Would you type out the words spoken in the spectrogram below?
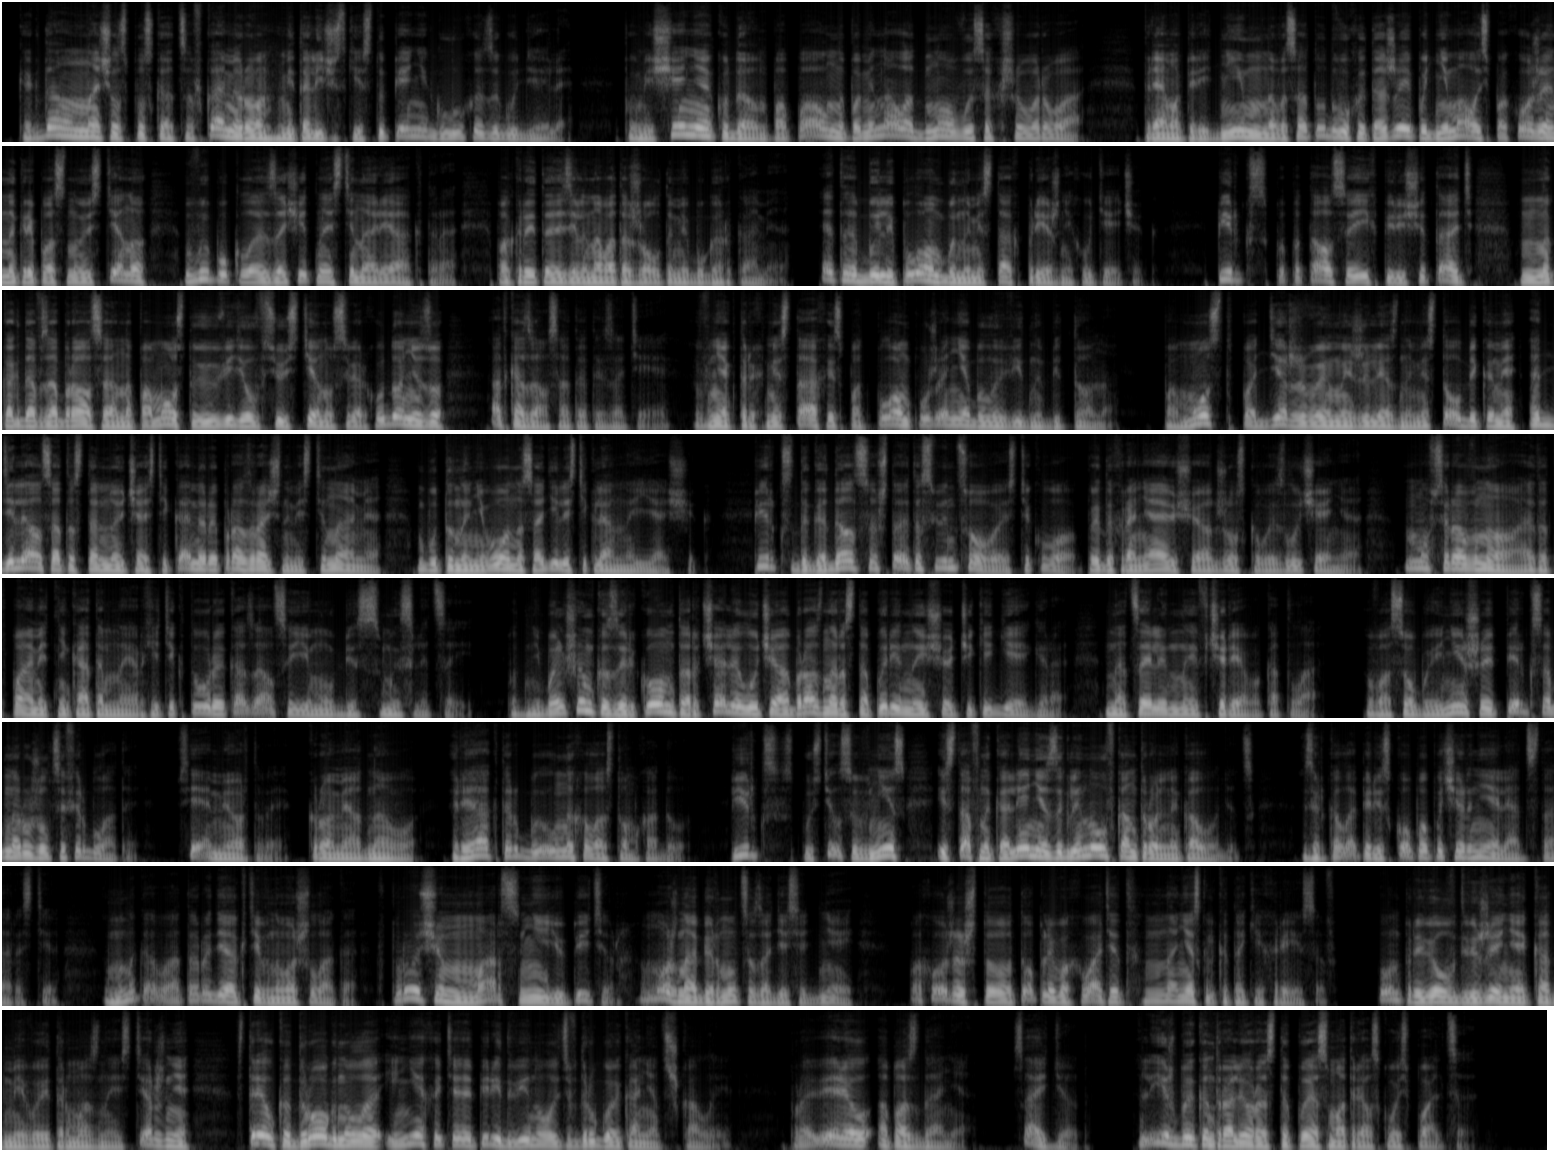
Когда он начал спускаться в камеру, металлические ступени глухо загудели. Помещение, куда он попал, напоминало дно высохшего рва. Прямо перед ним, на высоту двух этажей, поднималась похожая на крепостную стену выпуклая защитная стена реактора, покрытая зеленовато-желтыми бугорками. Это были пломбы на местах прежних утечек. Пиркс попытался их пересчитать, но когда взобрался на помост и увидел всю стену сверху донизу, отказался от этой затеи. В некоторых местах из-под пломб уже не было видно бетона. Помост, поддерживаемый железными столбиками, отделялся от остальной части камеры прозрачными стенами, будто на него насадили стеклянный ящик. Пиркс догадался, что это свинцовое стекло, предохраняющее от жесткого излучения, но все равно этот памятник атомной архитектуры казался ему бессмыслицей. Под небольшим козырьком торчали лучеобразно растопыренные счетчики Гейгера, нацеленные в чрево котла. В особые ниши Пиркс обнаружил циферблаты. Все мертвые, кроме одного. Реактор был на холостом ходу. Пиркс спустился вниз и, став на колени, заглянул в контрольный колодец. Зеркала перископа почернели от старости. Многовато радиоактивного шлака. Впрочем, Марс не Юпитер, можно обернуться за 10 дней. Похоже, что топлива хватит на несколько таких рейсов. Он привел в движение кадмиевые тормозные стержни, стрелка дрогнула и нехотя передвинулась в другой конец шкалы. Проверил опоздание. Сойдет. Лишь бы контролер СТП смотрел сквозь пальцы.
